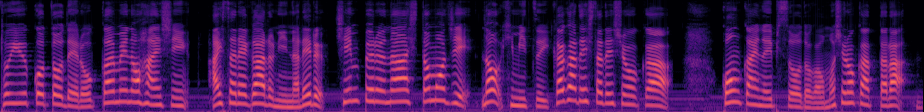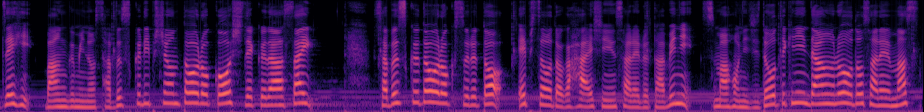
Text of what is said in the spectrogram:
ということで6回目の配信愛されガールになれるシンプルな一文字の秘密いかがでしたでしょうか？今回のエピソードが面白かったらぜひ番組のサブスクリプション登録をしてください。サブスク登録するとエピソードが配信されるたびにスマホに自動的にダウンロードされます。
